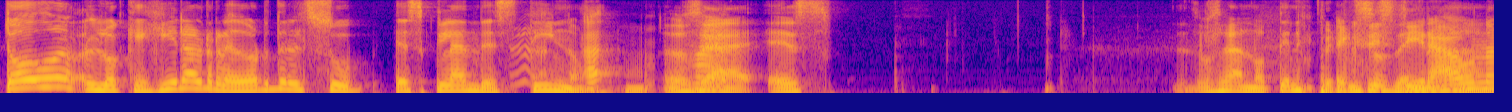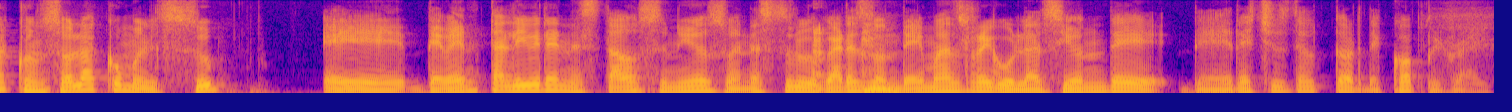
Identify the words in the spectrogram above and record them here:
Todo lo que gira alrededor del sub es clandestino. Ah, o sea, mae. es. O sea, no tiene permisos de ¿Existirá nada. una consola como el sub eh, de venta libre en Estados Unidos o en estos lugares donde hay más regulación de, de derechos de autor, de copyright?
